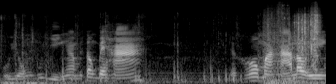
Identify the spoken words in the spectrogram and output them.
ผู้ยงผู้หญิงอะไม่ต้องไปหา เดี๋ยวเขามาหาเราเอง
